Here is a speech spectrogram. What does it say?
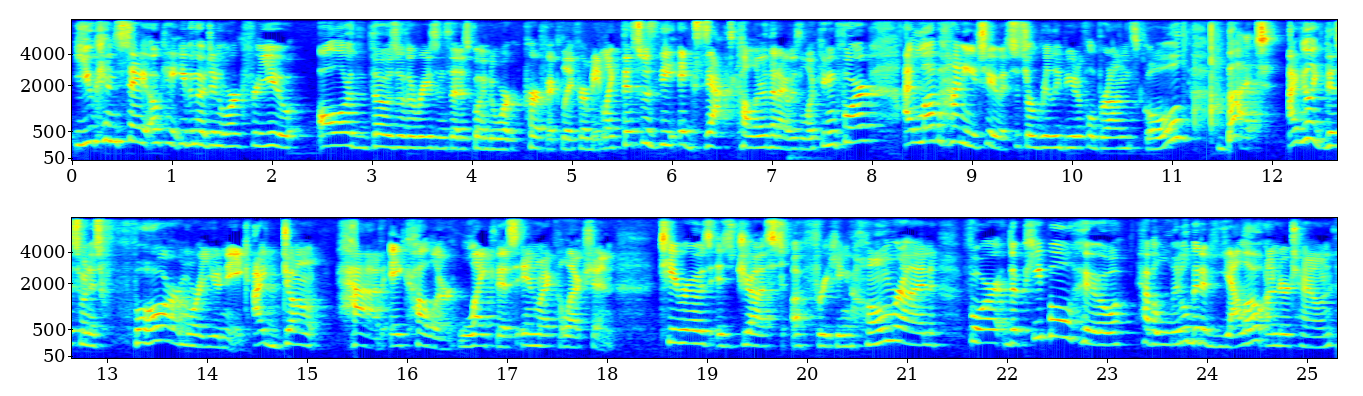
you can say, okay, even though it didn't work for you, all of those are the reasons that it's going to work perfectly for me. Like this was the exact color that I was looking for. I love honey too. It's just a really beautiful bronze gold, but I feel like this one is far more unique. I don't have a color like this in my collection. Tea Rose is just a freaking home run for the people who have a little bit of yellow undertone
